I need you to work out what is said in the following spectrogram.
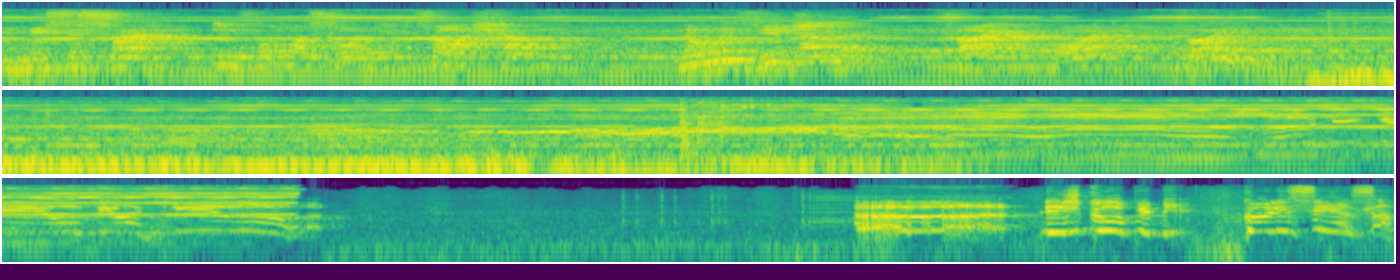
é necessário. Informações são a chave. Não existe. Anda. Vai agora. Vai. Desculpe-me. Com licença.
